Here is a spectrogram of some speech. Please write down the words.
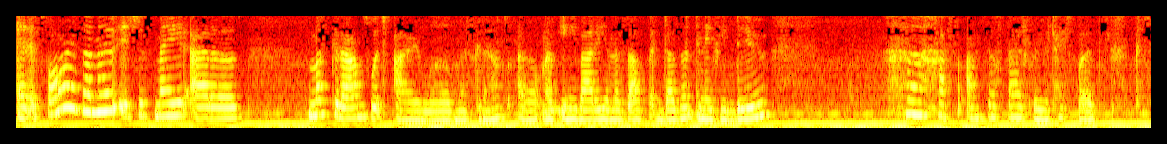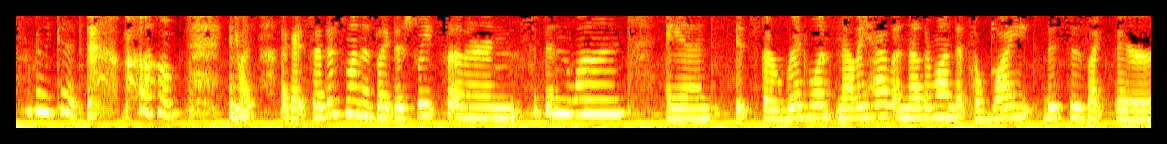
and as far as I know, it's just made out of muscadines, which I love muscadines. I don't know anybody in the South that doesn't, and if you do, I, feel bad for your taste buds because they're really good. um, anyways, okay, so this one is like their sweet southern sipping wine and it's the red one. Now they have another one that's a white. This is like their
